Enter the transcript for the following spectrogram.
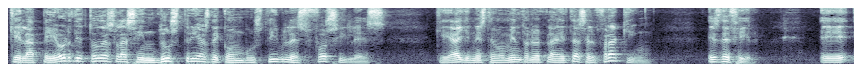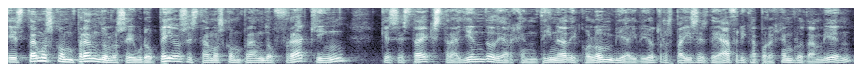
que la peor de todas las industrias de combustibles fósiles que hay en este momento en el planeta es el fracking. Es decir, eh, estamos comprando, los europeos estamos comprando fracking que se está extrayendo de Argentina, de Colombia y de otros países de África, por ejemplo, también,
